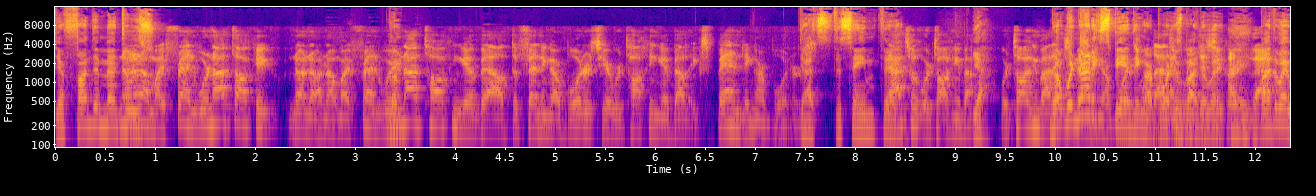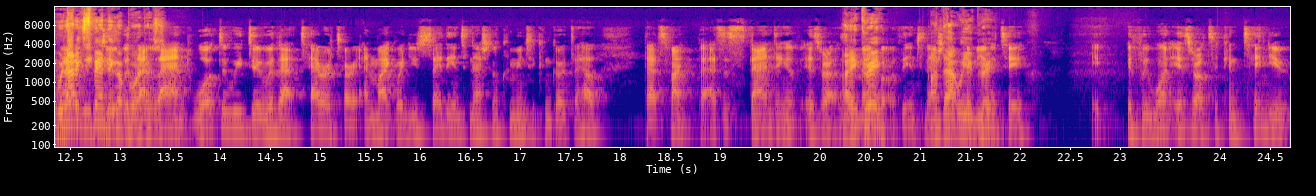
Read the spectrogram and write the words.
They're fundamentalists. No, no, no, my friend. We're not talking. No, no, no, my friend. We're Look- not talking about defending our borders here. We're talking about expanding our borders. That's the same thing. That's what we're talking about. Yeah. We're talking about. No, we're not expanding our Well, that's borders, by the way. disagree. And That- By the way, we're not expanding do our with borders. That land. What do we do with that territory? And Mike, when you say the international community can go to hell, that's fine. But as a standing of Israel, as I a agree. member of the On international agree. community, i- if we want Israel to continue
